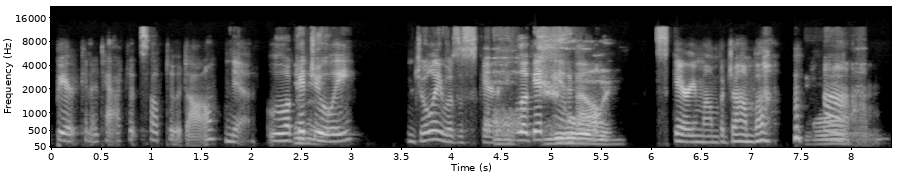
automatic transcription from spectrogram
spirit can attach itself to a doll. Yeah, Look at Mhm. Julie. Julie was a scary, Oh, Look at Annabelle. Scary Mamba Jamba. Um,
